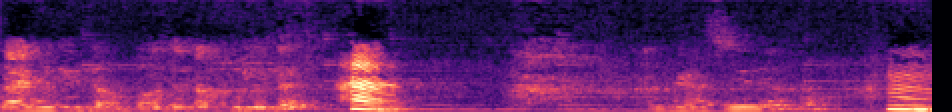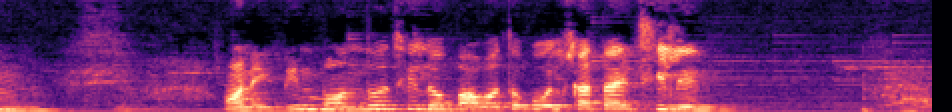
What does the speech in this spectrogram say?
ডাইনিং এর দরজাটা খুলে দে। হ্যাঁ। গ্যাস হয়ে যাবে তো? হুম। অনেকদিন বন্ধ ছিল বাবা তো কলকাতায় ছিলেন। হ্যাঁ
